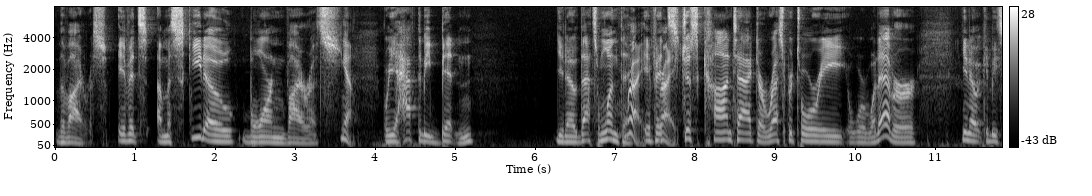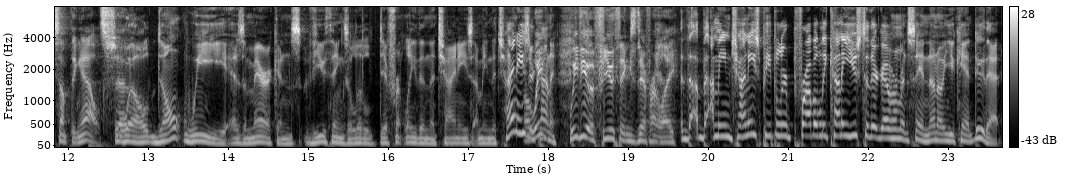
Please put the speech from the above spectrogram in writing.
the virus? If it's a mosquito borne virus, Yeah. where you have to be bitten. You know that's one thing. Right, if it's right. just contact or respiratory or whatever, you know it could be something else. So Well, don't we as Americans view things a little differently than the Chinese? I mean, the Chinese are we, kind of. we view a few things differently. I mean, Chinese people are probably kind of used to their government saying, "No, no, you can't do that."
